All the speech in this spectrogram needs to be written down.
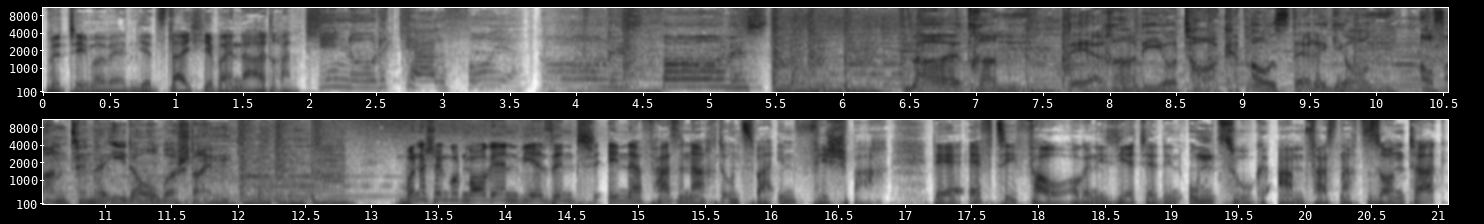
wird Thema werden. Jetzt gleich hier bei Nahe dran. Nahe dran, der Radiotalk aus der Region auf Antenne Ida Oberstein. Wunderschönen guten Morgen, wir sind in der Fasenacht und zwar in Fischbach. Der FCV organisiert ja den Umzug am Fastnachtssonntag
